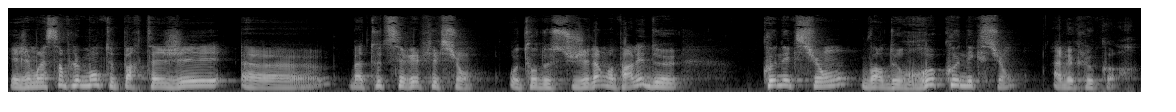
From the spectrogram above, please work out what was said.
Et j'aimerais simplement te partager bah, toutes ces réflexions autour de ce sujet-là. On va parler de connexion, voire de reconnexion avec le corps.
